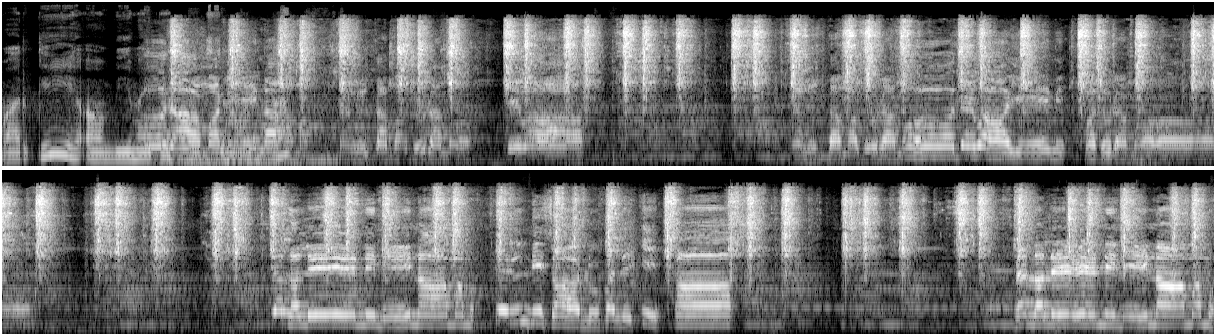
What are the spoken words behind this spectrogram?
వారికి ఆ, బియ్యం అయితే ఎంత మధురమో దేవా. ఏమి మధురమో. ఎల్లలేని నీ నామం ఎన్నిసార్లు పలికి వెళ్ళలేని నీ నామము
